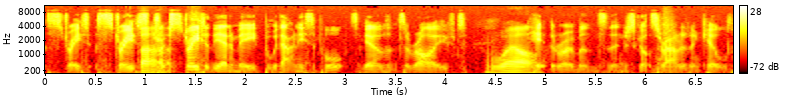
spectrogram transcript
straight straight That- str- straight at the enemy, but without any support. So the elephants arrived, Well, hit the Romans, and then just got surrounded and killed.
